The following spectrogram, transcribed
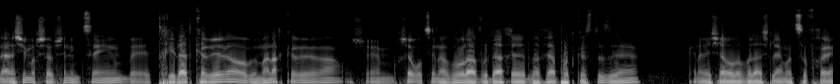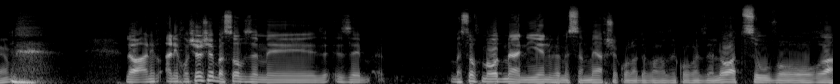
לאנשים עכשיו שנמצאים בתחילת קריירה או במהלך קריירה, או שהם עכשיו רוצים לעבור לעבודה אחרת ואחרי הפודקאסט הזה, כנראה יישארו בעבודה שלהם עד סוף חייהם? לא, אני, אני חושב שבסוף זה, זה, זה בסוף מאוד מעניין ומשמח שכל הדבר הזה קורה, זה לא עצוב או רע.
